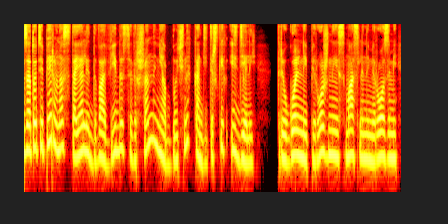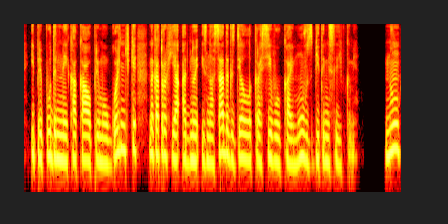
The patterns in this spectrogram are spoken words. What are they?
Зато теперь у нас стояли два вида совершенно необычных кондитерских изделий. Треугольные пирожные с масляными розами и припудренные какао-прямоугольнички, на которых я одной из насадок сделала красивую кайму взбитыми сливками. Ну,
